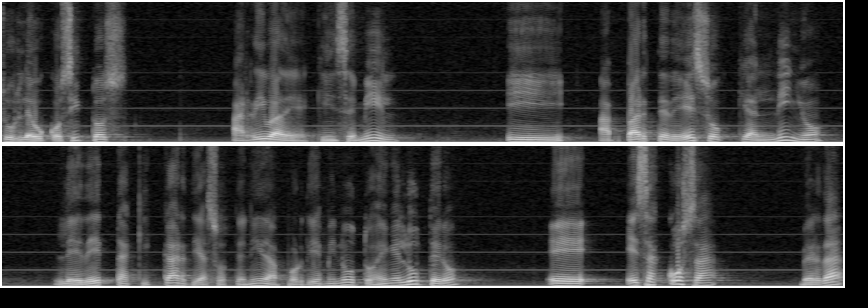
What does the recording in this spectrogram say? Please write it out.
sus leucocitos arriba de 15 mil y aparte de eso que al niño le dé taquicardia sostenida por 10 minutos en el útero, eh, esas cosas, ¿verdad?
